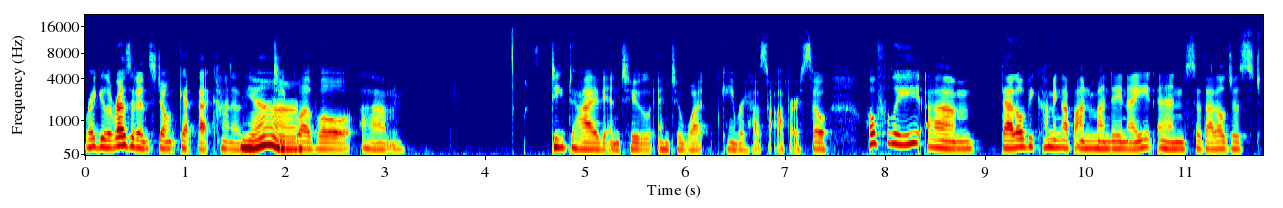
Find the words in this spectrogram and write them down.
regular residents don't get that kind of Yeah. deep level um, deep dive into into what Cambridge has to offer. So hopefully um, that'll be coming up on Monday night, and so that'll just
